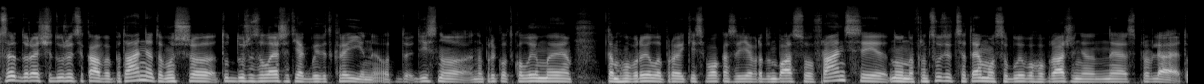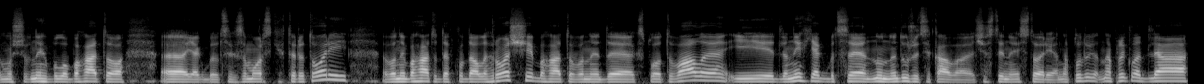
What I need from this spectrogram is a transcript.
Це, до речі, дуже цікаве питання, тому що тут дуже залежить якби від країни. От дійсно, наприклад, коли ми там говорили про якісь покази Євродонбасу у Франції, ну на французів ця тема особливого враження не справляє, тому що в них було багато е, якби цих заморських територій. Вони багато де вкладали гроші, багато вони де експлуатували, і для них якби це ну не дуже цікава частина історії. Наприклад, для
